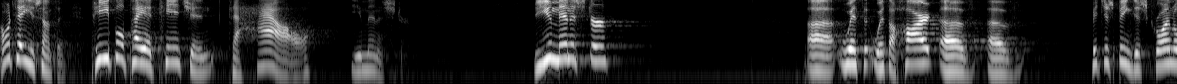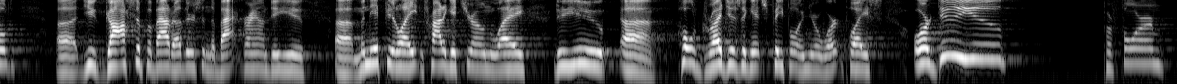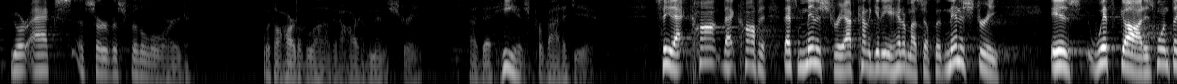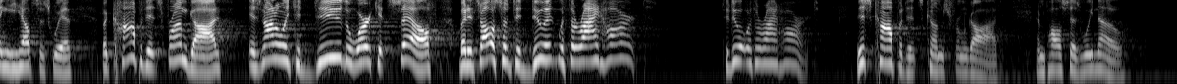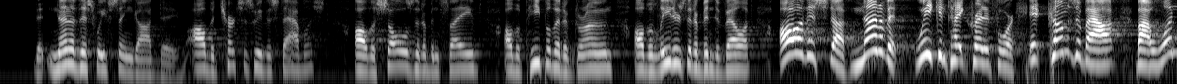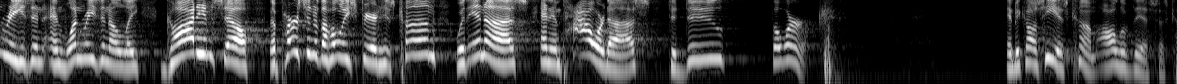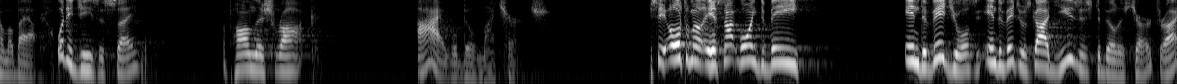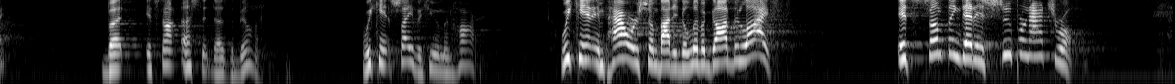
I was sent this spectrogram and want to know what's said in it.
I want to tell you something. People pay attention to how you minister. Do you minister uh, with, with a heart of, of just being disgruntled? Uh, do you gossip about others in the background? Do you uh, manipulate and try to get your own way? Do you uh, hold grudges against people in your workplace? Or do you perform your acts of service for the Lord with a heart of love and a heart of ministry uh, that He has provided you? See that comp, that competent that's ministry. I'm kind of getting ahead of myself, but ministry is with God is one thing He helps us with, but competence from God is not only to do the work itself, but it's also to do it with the right heart. To do it with the right heart. This competence comes from God. And Paul says, We know that none of this we've seen God do. All the churches we've established, all the souls that have been saved, all the people that have grown, all the leaders that have been developed, all of this stuff, none of it we can take credit for. It comes about by one reason and one reason only. God Himself, the person of the Holy Spirit, has come within us and empowered us to do the work. And because He has come, all of this has come about. What did Jesus say? Upon this rock, I will build my church. You see, ultimately, it's not going to be individuals. Individuals God uses to build his church, right? But it's not us that does the building. We can't save a human heart. We can't empower somebody to live a godly life. It's something that is supernatural.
